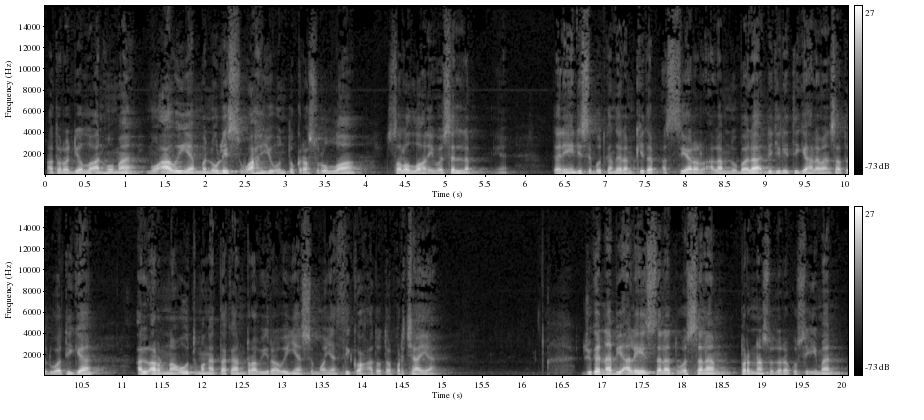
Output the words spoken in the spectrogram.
atau radhiyallahu anhuma Muawiyah menulis wahyu untuk Rasulullah sallallahu alaihi wasallam ya. Dan ini disebutkan dalam kitab As-Siyar Al-Alam Nubala di jilid 3 halaman 123 Al-Arnaud mengatakan rawi-rawinya semuanya thikoh atau terpercaya. Juga Nabi alaihi salatu wassalam pernah saudaraku seiman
